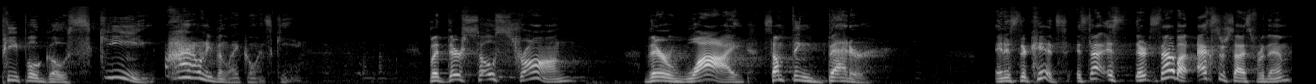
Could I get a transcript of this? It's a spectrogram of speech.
people go skiing. I don't even like going skiing. But they're so strong, they're why, something better. And it's their kids. It's not, it's, it's not about exercise for them.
